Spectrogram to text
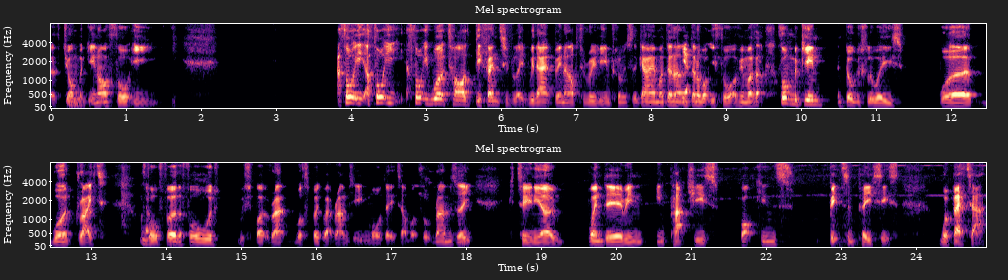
of John mm. McGinn. I thought he, I thought he, I thought he, I thought he worked hard defensively without being able to really influence the game. I don't know. Yeah. I don't know what you thought of him. I, th- I thought McGinn and Douglas Luiz were weren't great. I no. thought further forward we spoke we'll speak about Ramsey in more detail, but I thought Ramsey, Coutinho, Buendia in in patches, Watkins, bits and pieces were better.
